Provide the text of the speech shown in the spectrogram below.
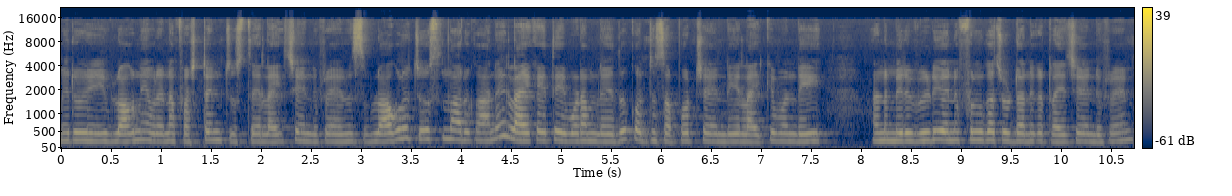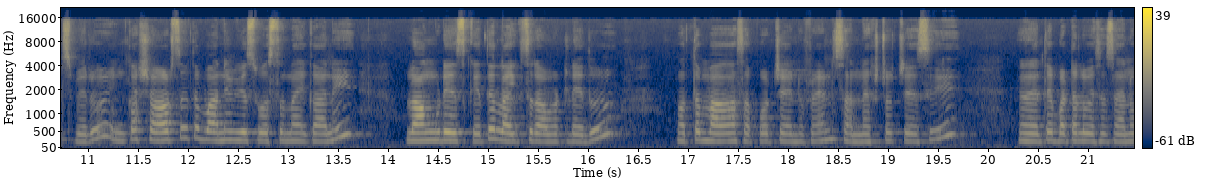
మీరు ఈ వ్లాగ్ని ఎవరైనా ఫస్ట్ టైం చూస్తే లైక్ చేయండి ఫ్రెండ్స్ వ్లాగులు చూస్తున్నారు కానీ లైక్ అయితే ఇవ్వడం లేదు. కొంచెం సపోర్ట్ చేయండి లైక్ ఇవ్వండి. అండ్ మీరు వీడియోని ఫుల్గా చూడడానికి ట్రై చేయండి ఫ్రెండ్స్ మీరు ఇంకా షార్ట్స్ అయితే బాగానే వ్యూస్ వస్తున్నాయి కానీ లాంగ్ డేస్కి అయితే లైక్స్ రావట్లేదు. మొత్తం బాగా సపోర్ట్ చేయండి ఫ్రెండ్స్ అండ్ నెక్స్ట్ వచ్చేసి నేనైతే బట్టలు వేసేసాను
